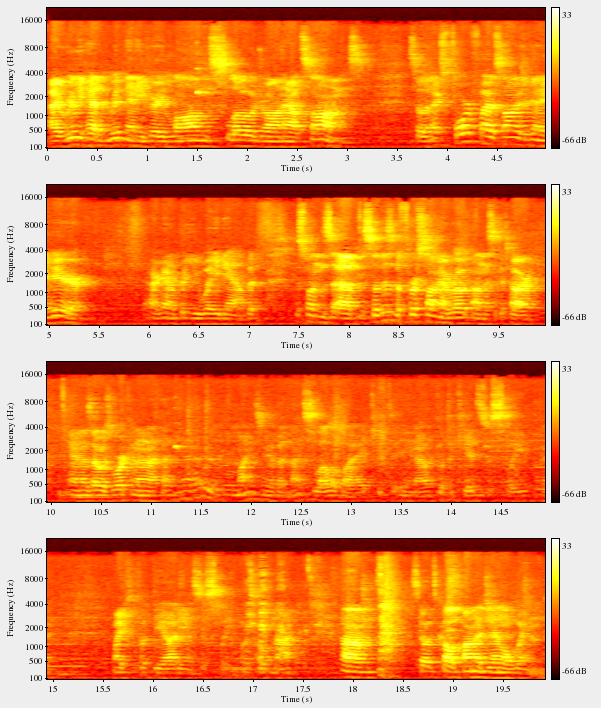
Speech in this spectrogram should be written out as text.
I really hadn't written any very long, slow, drawn out songs. So the next four or five songs you're going to hear are going to bring you way down. But this one's, uh, so this is the first song I wrote on this guitar. And as I was working on it, I thought, yeah, that really reminds me of a nice lullaby. You know, put the kids to sleep and mm-hmm. might put the audience to sleep. Let's hope not. Um, so it's called On a Gentle Wind.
